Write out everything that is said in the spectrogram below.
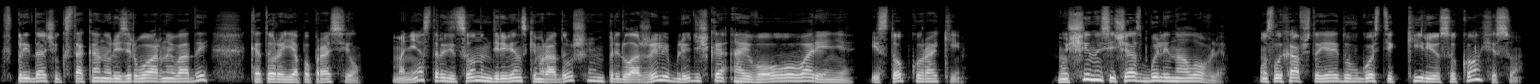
В придачу к стакану резервуарной воды, который я попросил, мне с традиционным деревенским радушием предложили блюдечко айвового варенья и стопку раки. Мужчины сейчас были на ловле. Услыхав, что я иду в гости к Кириусу Конхису,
